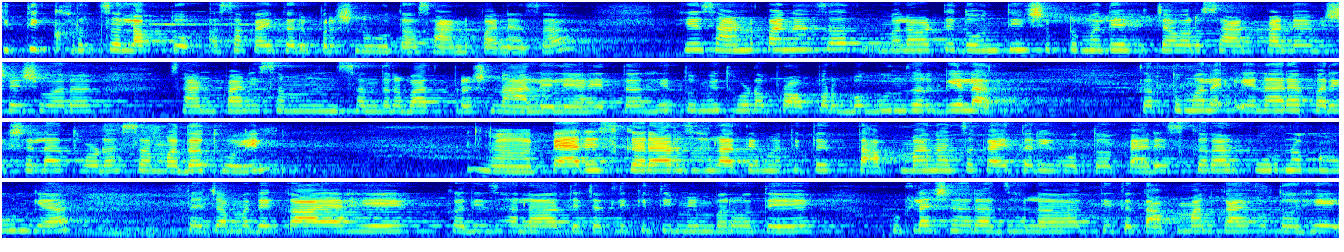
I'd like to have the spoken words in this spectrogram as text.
किती खर्च लागतो असा काहीतरी प्रश्न होता सांडपाण्याचा. हे सांडपाण्याचं मला वाटते दोन तीन शिफ्टमध्ये ह्याच्यावर सांडपाण्या विशेषवर सांडपाणी सं संदर्भात प्रश्न आलेले आहेत. तर हे तुम्ही थोडं प्रॉपर बघून जर गेलात तर तुम्हाला येणाऱ्या परीक्षेला थोडासा मदत होईल. पॅरिस करार झाला तेव्हा तिथे तापमानाचं काहीतरी होतं. पॅरिस करार पूर्ण पाहून घ्या. त्याच्यामध्ये काय आहे कधी झाला त्याच्यातले किती मेंबर होते कुठल्या शहरात झाला तिथं तापमान काय होतं हे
